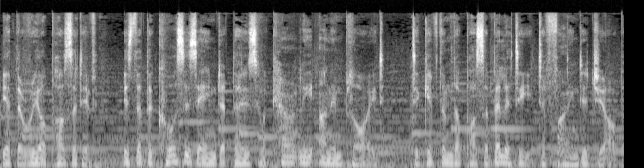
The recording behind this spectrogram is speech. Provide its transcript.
Yet the real positive is that the course is aimed at those who are currently unemployed to give them the possibility to find a job.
